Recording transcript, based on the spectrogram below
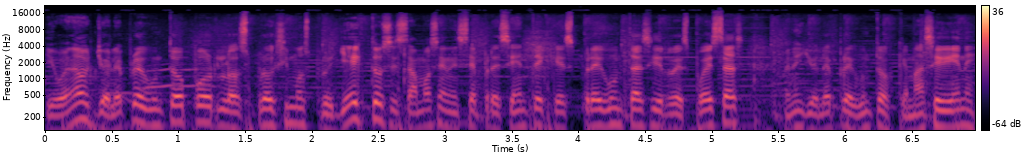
Y bueno, yo le pregunto por los próximos proyectos, estamos en este presente que es preguntas y respuestas. Bueno, yo le pregunto, ¿qué más se viene?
